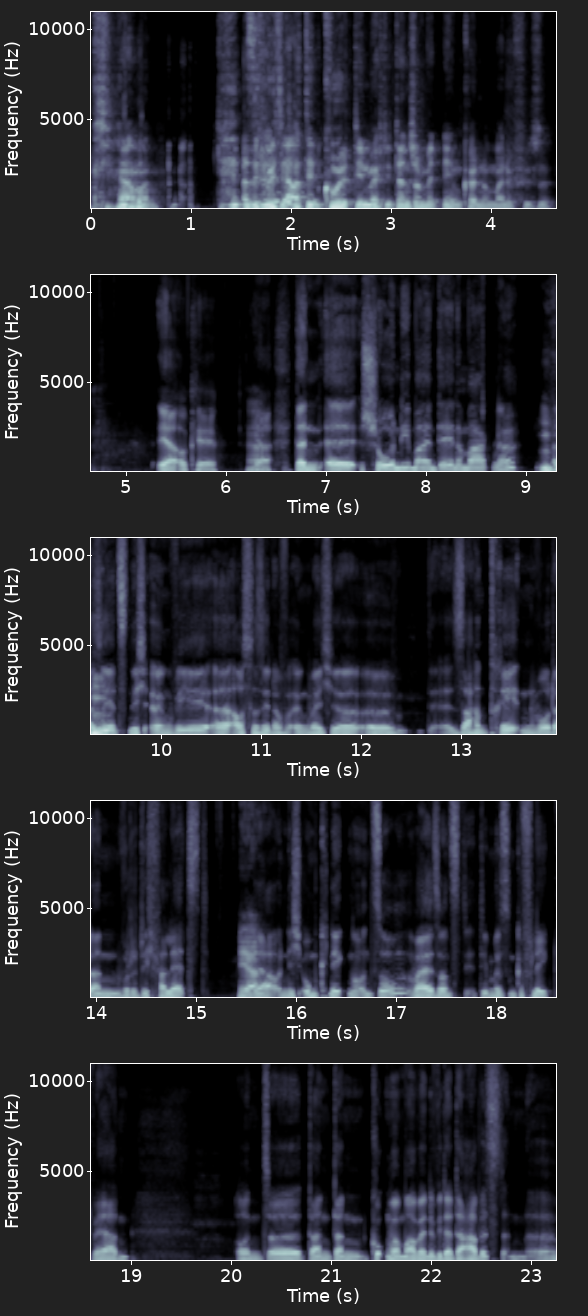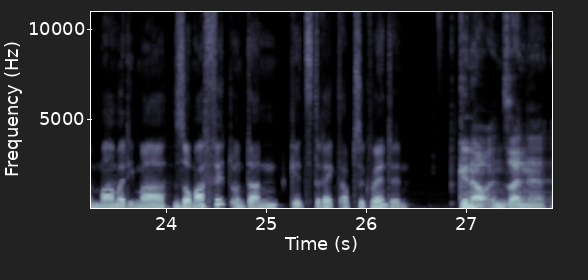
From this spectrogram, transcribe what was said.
Ja, Mann. Also ich möchte auch den Kult, den möchte ich dann schon mitnehmen können um meine Füße. Ja, okay. Ja. Ja. Dann äh, schon die mal in Dänemark, ne? Mhm. Also jetzt nicht irgendwie äh, aus Versehen auf irgendwelche äh, Sachen treten, wo dann, wo du dich verletzt. Ja. Ja. und nicht umknicken und so, weil sonst die müssen gepflegt werden. Und äh, dann, dann gucken wir mal, wenn du wieder da bist, dann äh, machen wir die mal sommerfit und dann geht's direkt ab zu Quentin. Genau, in seine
